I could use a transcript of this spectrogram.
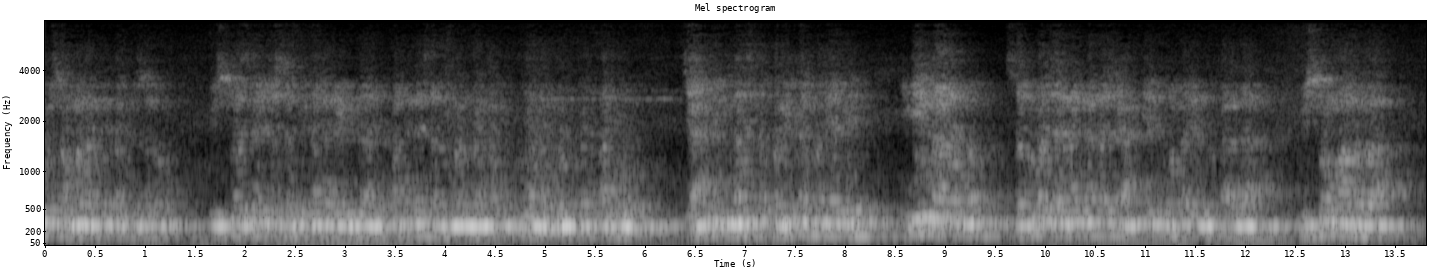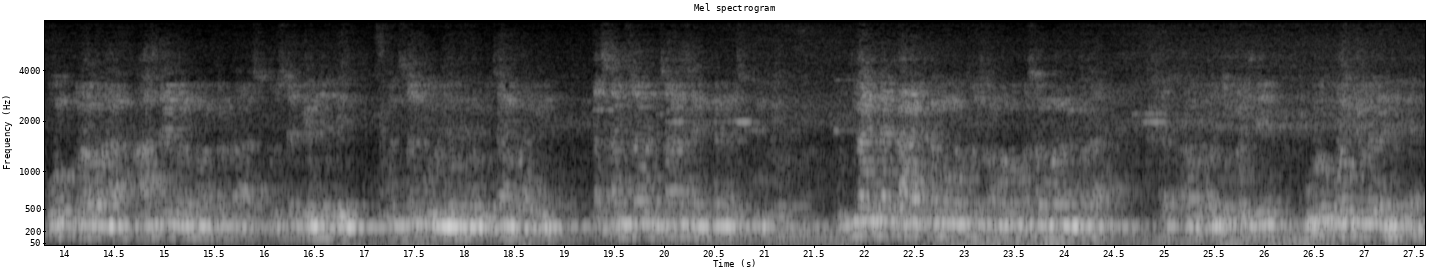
ದಿನದ ಕಾರ್ಯಕ್ರಮ ಮತ್ತು ಸಮಾರೋಪ ಸಮಾರಂಭದ ಹೊರತುಪಡಿಸಿ ಮೂರು ಗೋಷ್ಠಿಗಳು ನಡೆದಿದೆ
